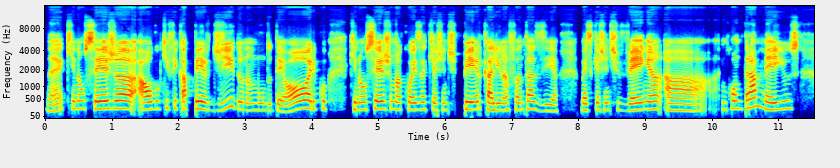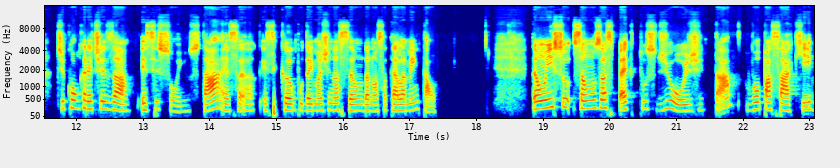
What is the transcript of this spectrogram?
né, que não seja algo que fica perdido no mundo teórico, que não seja uma coisa que a gente perca ali na fantasia, mas que a gente venha a encontrar meios de concretizar esses sonhos, tá? Essa esse campo da imaginação da nossa tela mental. Então isso são os aspectos de hoje, tá? Vou passar aqui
